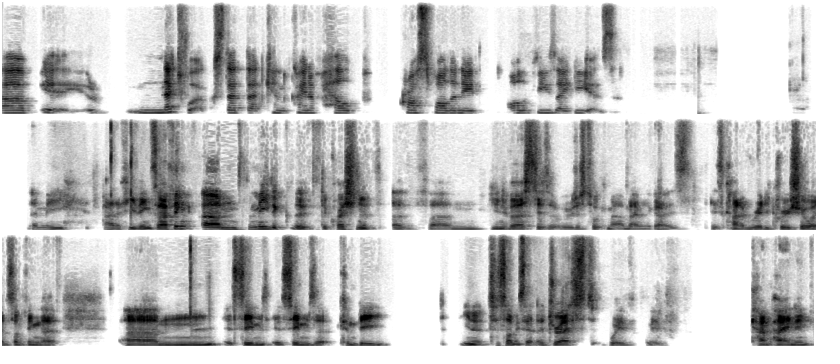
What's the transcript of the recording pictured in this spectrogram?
uh, networks that that can kind of help cross pollinate all of these ideas let me add a few things. I think um, for me, the, the, the question of, of um, universities that we were just talking about a moment ago is, is kind of really crucial and something that um, it seems it seems that can be, you know, to some extent addressed with with campaigning,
